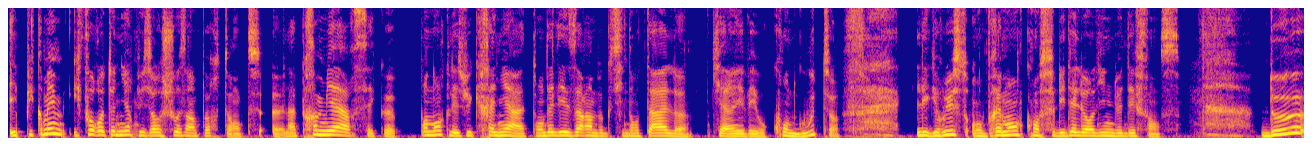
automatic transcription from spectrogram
Et puis quand même, il faut retenir plusieurs choses importantes. la première, c'est que pendant que les Ukrainiens attendaient les armes occidentales qui arrivaient au compte-gouttes, les Russes ont vraiment consolidé leur ligne de défense. Deux,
